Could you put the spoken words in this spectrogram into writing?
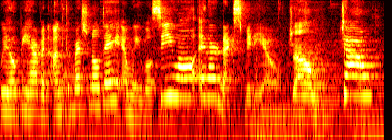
We hope you have an unconventional day, and we will see you all in our next video. Ciao. Ciao!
